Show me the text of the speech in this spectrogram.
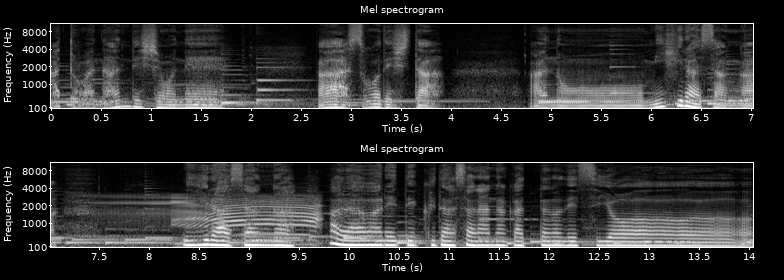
あとは何でしょうね。ああそうでした。あのー、三平さんが三平さんが現れてくださらなかったのですよ。ま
